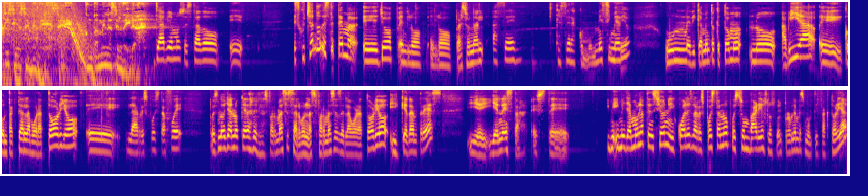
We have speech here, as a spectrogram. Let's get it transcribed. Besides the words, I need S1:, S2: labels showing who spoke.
S1: Noticias MBS con Pamela Cerdeira.
S2: Ya habíamos estado eh, escuchando de este tema. Eh, yo en lo, en lo personal hace, ¿qué será? Como mes y medio. Un medicamento que tomo no había, eh, contacté al laboratorio, la respuesta fue, pues no, ya no quedan en las farmacias, salvo en las farmacias del laboratorio, y quedan tres, y, y en esta, este, y me, llamó la atención y cuál es la respuesta, no, pues son varios, los, el problema es multifactorial.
